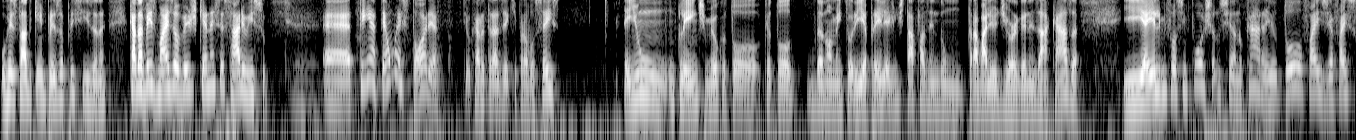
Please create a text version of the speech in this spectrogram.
o resultado que a empresa precisa. Né? Cada vez mais eu vejo que é necessário isso. É, tem até uma história que eu quero trazer aqui para vocês tem um, um, cliente meu que eu tô, que eu tô dando uma mentoria para ele, a gente está fazendo um trabalho de organizar a casa. E aí ele me falou assim: "Poxa, Luciano, cara, eu tô faz já faz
